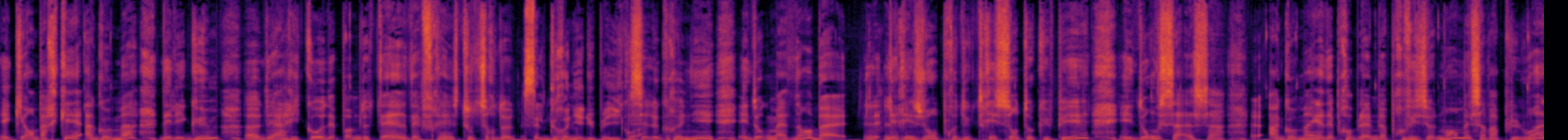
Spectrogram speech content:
et qui embarquaient à Goma des légumes, euh, des haricots, des pommes de terre, des fraises, toutes sortes de... C'est le grenier du pays, quoi. C'est le grenier. Et donc, maintenant, bah, les régions productrices sont occupées occupé. Et donc ça, ça à Goma il y a des problèmes d'approvisionnement mais ça va plus loin.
